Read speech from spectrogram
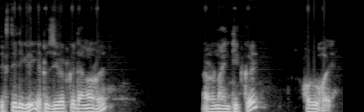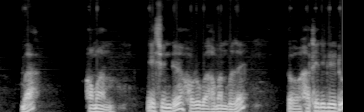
ছিক্সটি ডিগ্ৰী এইটো জিৰ'তকৈ ডাঙৰ হয় আৰু নাইণ্টিতকৈ সৰু হয় বা সমান। এই চিনটোৱে সৰু বা সমান বুজায়। তো ষাঠি ডিগ্ৰীটো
